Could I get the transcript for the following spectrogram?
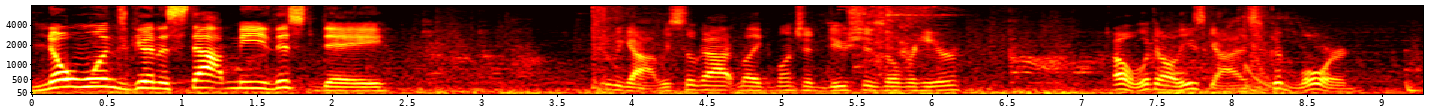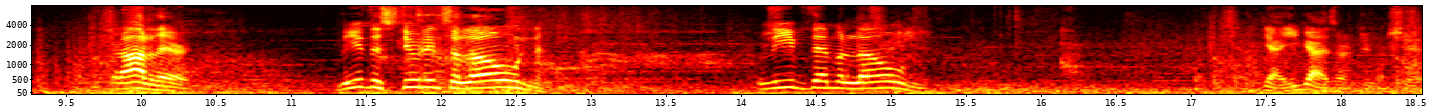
No one's gonna stop me this day. Do we got? We still got like a bunch of douches over here. Oh, look at all these guys. Good lord. Get out of there. Leave the students alone. Leave them alone. Yeah, you guys aren't doing shit.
